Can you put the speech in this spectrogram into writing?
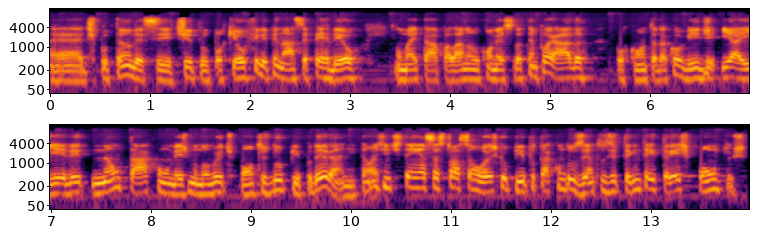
é, disputando esse título, porque o Felipe Nasser perdeu uma etapa lá no começo da temporada por conta da Covid, e aí ele não está com o mesmo número de pontos do Pipo Derani. Então a gente tem essa situação hoje que o Pipo está com 233 pontos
